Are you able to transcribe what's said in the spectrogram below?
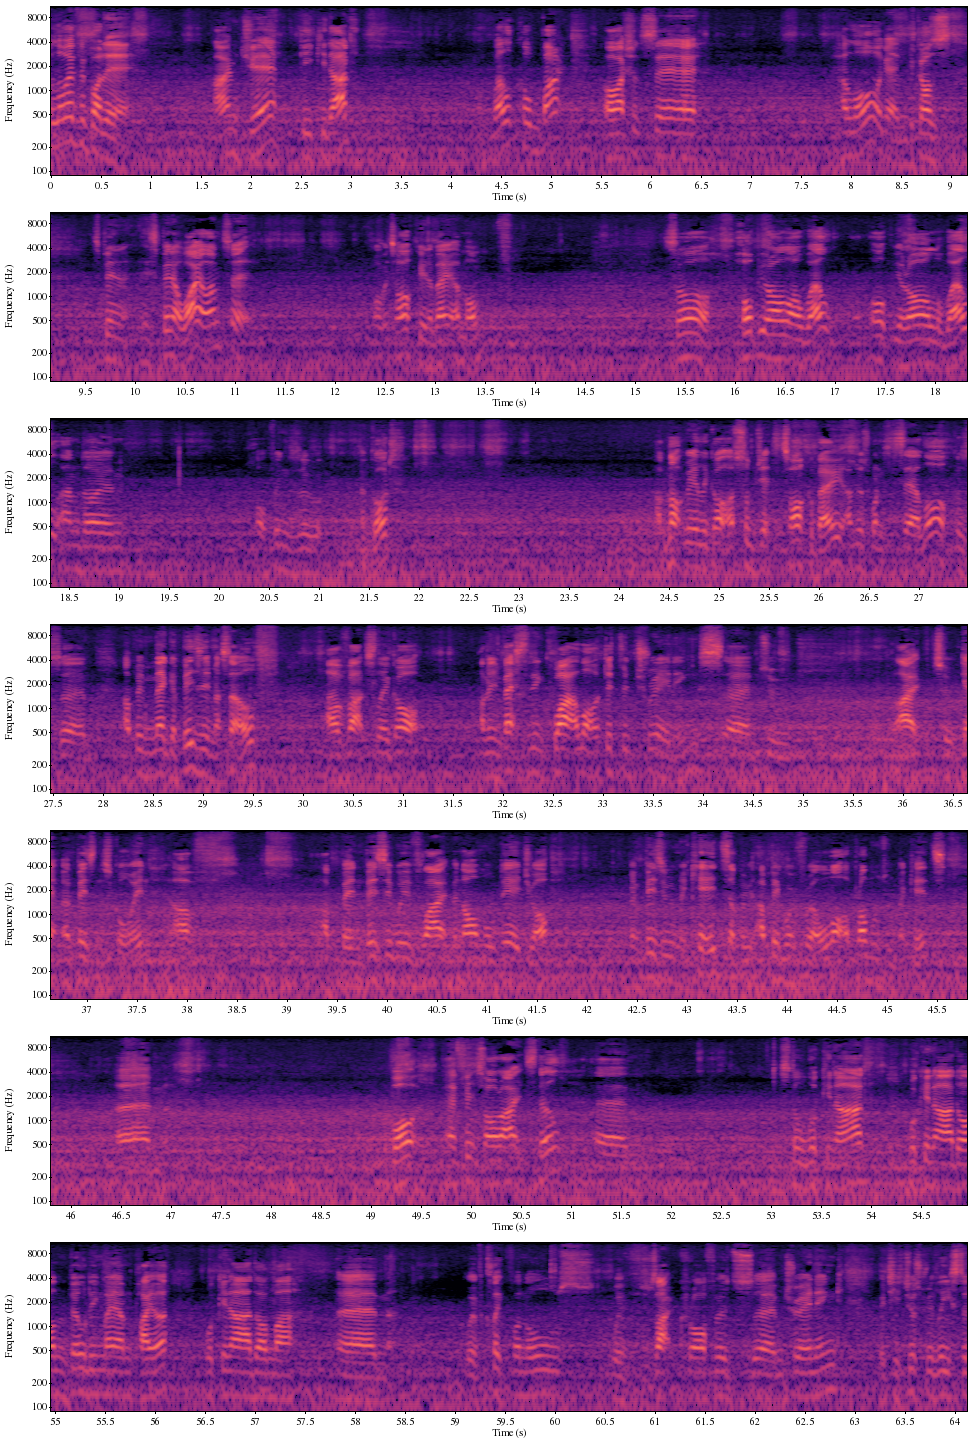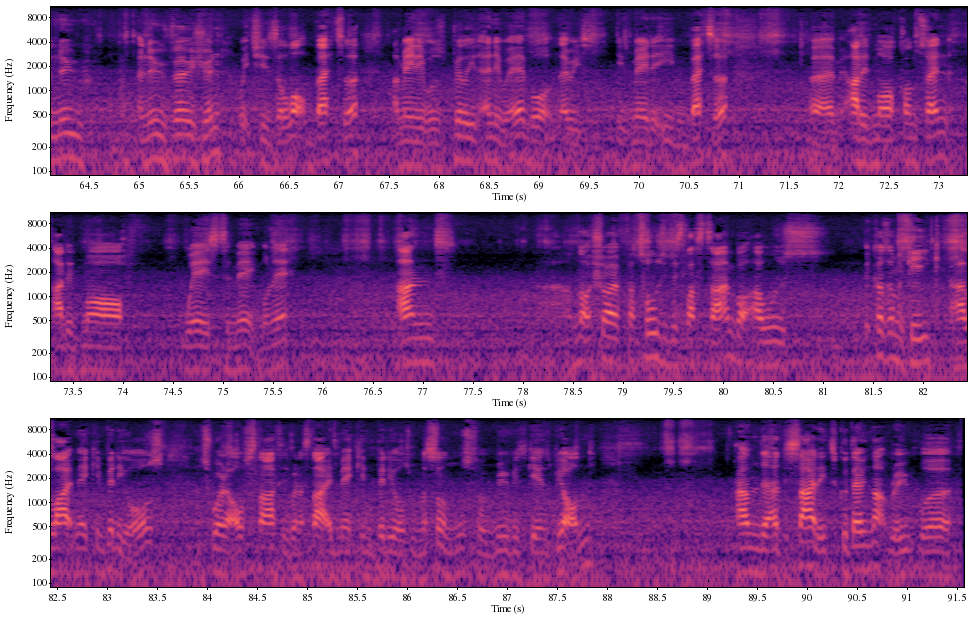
Hello, everybody. I'm Jay, Geeky Dad. Welcome back, or I should say, hello again, because it's been it's been a while, hasn't it? What we're talking about a month. So, hope you're all, all well. Hope you're all well, and um, hope things are, are good. I've not really got a subject to talk about. I just wanted to say hello because um, I've been mega busy myself. I've actually got, I've invested in quite a lot of different trainings um, to, like, to get my business going. I've, I've been busy with like my normal day job. I've been busy with my kids. I've been, I've been going through a lot of problems with my kids. Um, but everything's all right still. Um, still working hard, working hard on building my empire, working hard on my um, with ClickFunnels, with Zach Crawford's um, training, which he's just released a new a new version, which is a lot better. I mean, it was brilliant anyway, but now he's he's made it even better. Um, added more content, added more ways to make money, and I'm not sure if I told you this last time, but I was because I'm a geek, I like making videos. That's where it all started when I started making videos with my sons for movies, games, beyond. And I decided to go down that route where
